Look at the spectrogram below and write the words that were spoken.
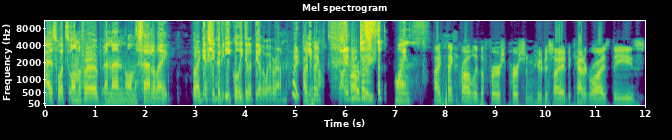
as what's on the verb and then on the satellite. But I guess you could equally do it the other way around. Right. I you think Neither Probably- Just flip a coin. I think probably the first person who decided to categorize these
